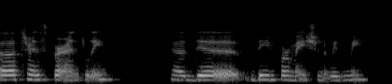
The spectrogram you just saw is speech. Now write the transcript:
uh, transparently uh, the the information with me.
